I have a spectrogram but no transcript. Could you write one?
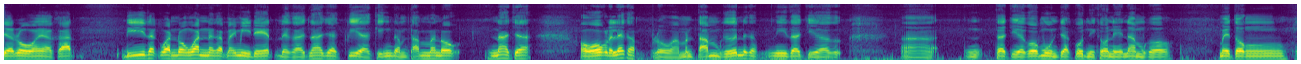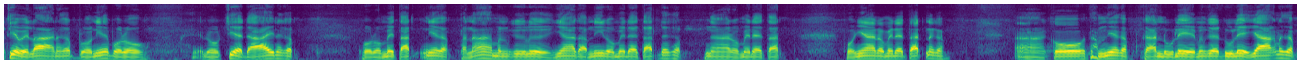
จะโรยอากาศดีสักวันรองวันนะครับ ไม่มีเดทเดี๋ยวก็น่าจะเกลี่ยกิ่งตำๆมันออกน่าจะออกเลยแหละครับเพราะว่ามันต่ำเกินนะครับ นี่ถ้าเจืออ่าถ้าเจือข้อมูลจากคนที่เขาแนะนำก็ไม่ต้องเที่ยวเวลานะครับเพราะเนี้ยพอเราเราเชื่อได้นะครับพอเราไม่ตัดเนี่ยครับปัญหามันคือเลยหญ้าตามนี้เราไม่ได้ตัดนะครับหญ้าเราไม่ได้ตัดพอหญ้าเราไม่ได้ตัดนะครับ อ่าก็ทำเนี่ยครับการดูแลมันก็ดูแลยากนะครับ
